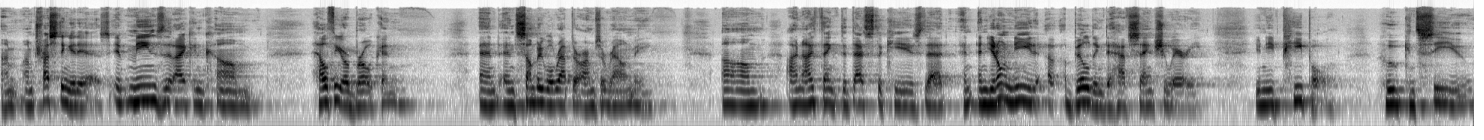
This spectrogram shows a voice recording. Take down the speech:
I'm, I'm trusting it is, it means that I can come healthy or broken, and, and somebody will wrap their arms around me. Um, and I think that that's the key is that, and, and you don't need a, a building to have sanctuary. You need people who can see you,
